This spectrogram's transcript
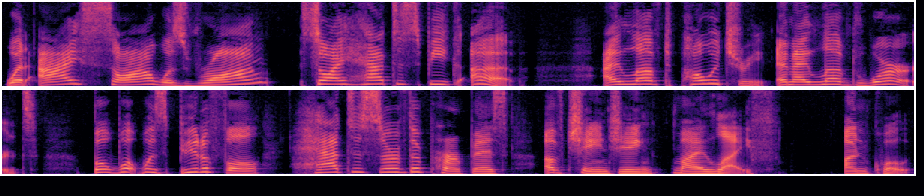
What I saw was wrong, so I had to speak up. I loved poetry and I loved words, but what was beautiful had to serve the purpose of changing my life. Unquote.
